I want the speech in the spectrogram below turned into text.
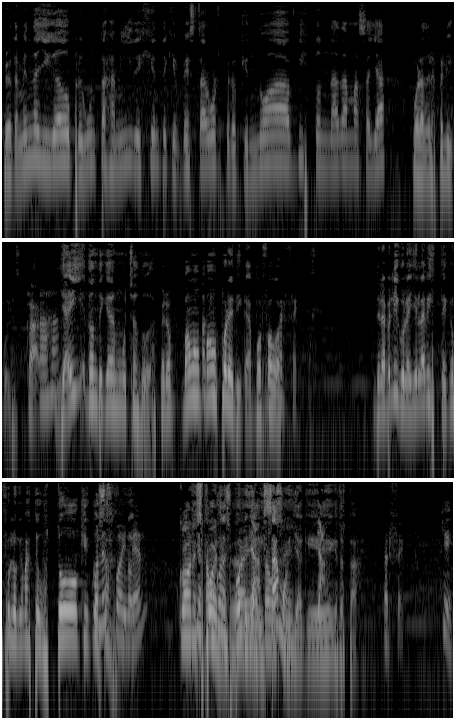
Pero también me han llegado preguntas a mí de gente que ve Star Wars pero que no ha visto nada más allá fuera de las películas. Claro. Ajá. Y ahí es donde quedan muchas dudas. Pero vamos, Ok. vamos por Erika, por favor. Perfecto. De la película, ya la viste. ¿Qué fue lo que más te gustó? ¿Qué ¿Con cosas? spoiler? no- Con spoilers. con spoiler, ya ya avisamos ya que, Ya. que esto está. Perfecto. ¿Qué?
